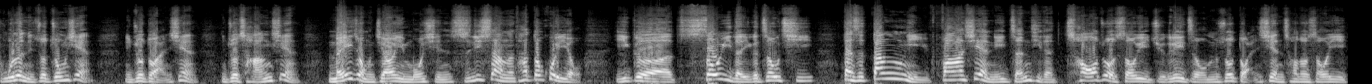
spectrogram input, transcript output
无论你做中线，你做短线，你做长线，每种交易模型实际上呢，它都会有一个收益的一个周期。但是，当你发现你整体的操作收益，举个例子，我们说短线操作收益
